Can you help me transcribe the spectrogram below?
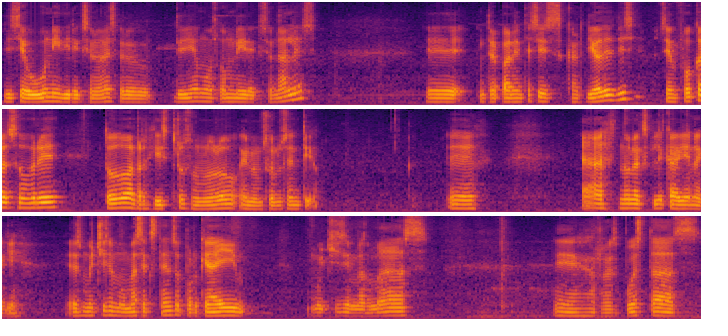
dice unidireccionales, pero diríamos omnidireccionales, eh, entre paréntesis cardioides, dice, se enfoca sobre todo al registro sonoro en un solo sentido. Eh, ah, no lo explica bien aquí. Es muchísimo más extenso porque hay muchísimas más eh, respuestas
